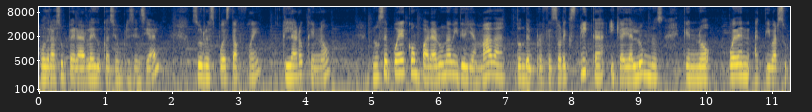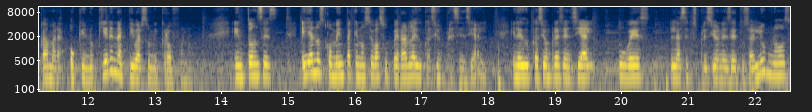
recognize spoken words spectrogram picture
podrá superar la educación presencial. Su respuesta fue, claro que no. No se puede comparar una videollamada donde el profesor explica y que hay alumnos que no pueden activar su cámara o que no quieren activar su micrófono. Entonces, ella nos comenta que no se va a superar la educación presencial. En la educación presencial tú ves las expresiones de tus alumnos,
